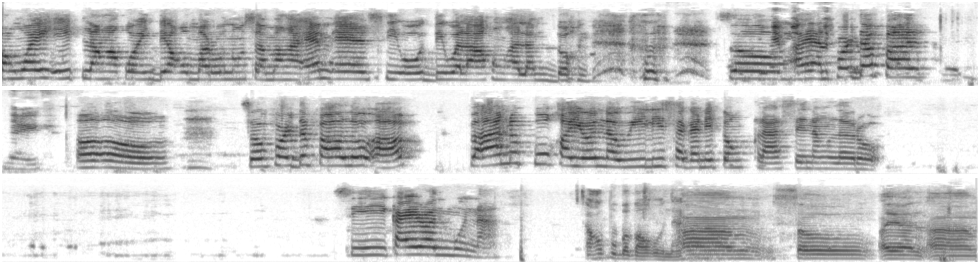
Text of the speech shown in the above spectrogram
pang Y8 lang ako, hindi ako marunong sa mga ML, COD, wala akong alam doon. so, ayan, for the fun, Partner. Oo. So for the follow-up, paano po kayo nawili sa ganitong klase ng laro? Si Kyron muna. Ako po ba mauna? Um, so, ayun, um,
